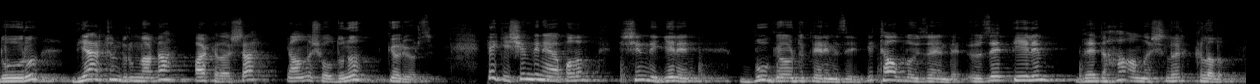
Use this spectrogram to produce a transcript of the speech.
doğru. Diğer tüm durumlarda arkadaşlar yanlış olduğunu görüyoruz. Peki şimdi ne yapalım? Şimdi gelin bu gördüklerimizi bir tablo üzerinde özetleyelim ve daha anlaşılır kılalım.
